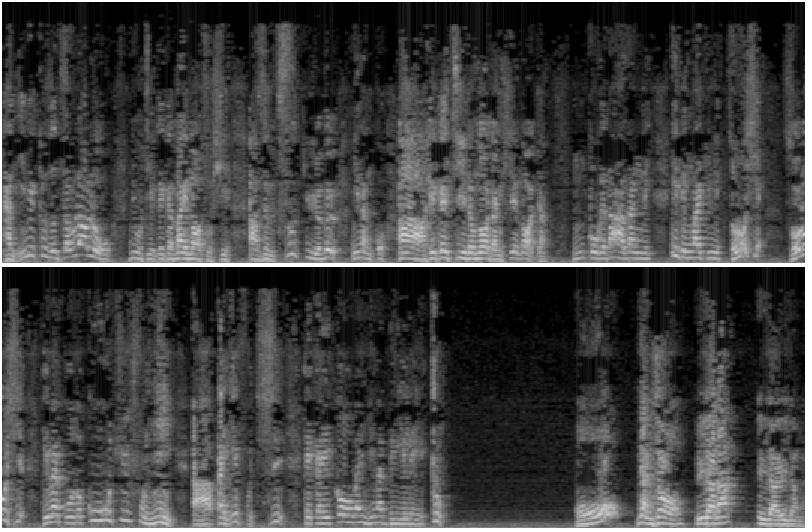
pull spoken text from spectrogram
看你们都是走了路，有这个个买脑主席啊，如此绝不，你能够啊，这个记录哪讲写哪讲，嗯，过个大人呢，一定来给你。做路线。说罗西，另外过着孤居妇女啊，白夫妻，给给高万你们别来住。哦，娘舅，有点呢，有点有点呢。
